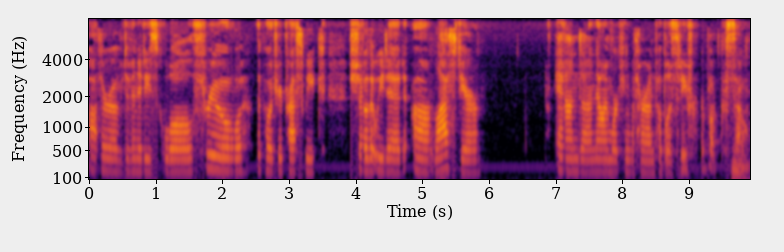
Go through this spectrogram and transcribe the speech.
author of Divinity School, through the Poetry Press Week show that we did um, last year. And uh, now I'm working with her on publicity for her book. So mm.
